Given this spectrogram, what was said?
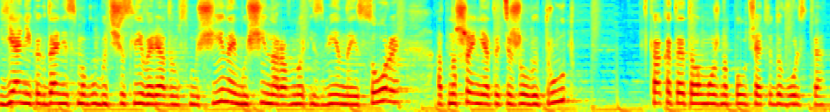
Я никогда не смогу быть счастливой рядом с мужчиной. Мужчина равно измены и ссоры. Отношения – это тяжелый труд как от этого можно получать удовольствие.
